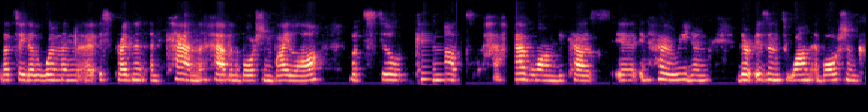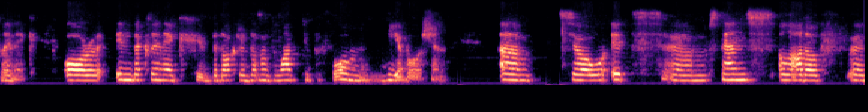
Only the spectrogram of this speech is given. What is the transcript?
let's say that a woman uh, is pregnant and can have an abortion by law, but still cannot ha have one because uh, in her region there isn't one abortion clinic or in the clinic the doctor doesn't want to perform the abortion um, so it um, stands a lot of uh,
